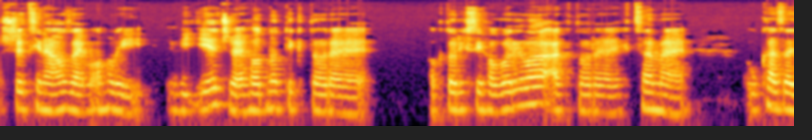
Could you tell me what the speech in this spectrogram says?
všetci naozaj mohli vidieť, že hodnoty, ktoré, o ktorých si hovorila a ktoré chceme ukázať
